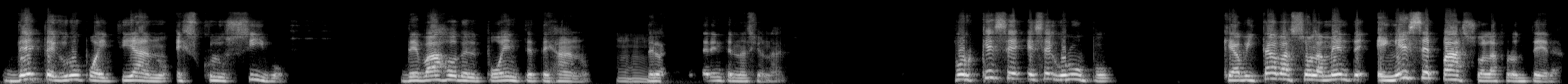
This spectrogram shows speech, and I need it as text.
de este grupo haitiano exclusivo debajo del puente tejano de la carretera internacional. ¿Por qué ese, ese grupo que habitaba solamente en ese paso a la frontera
